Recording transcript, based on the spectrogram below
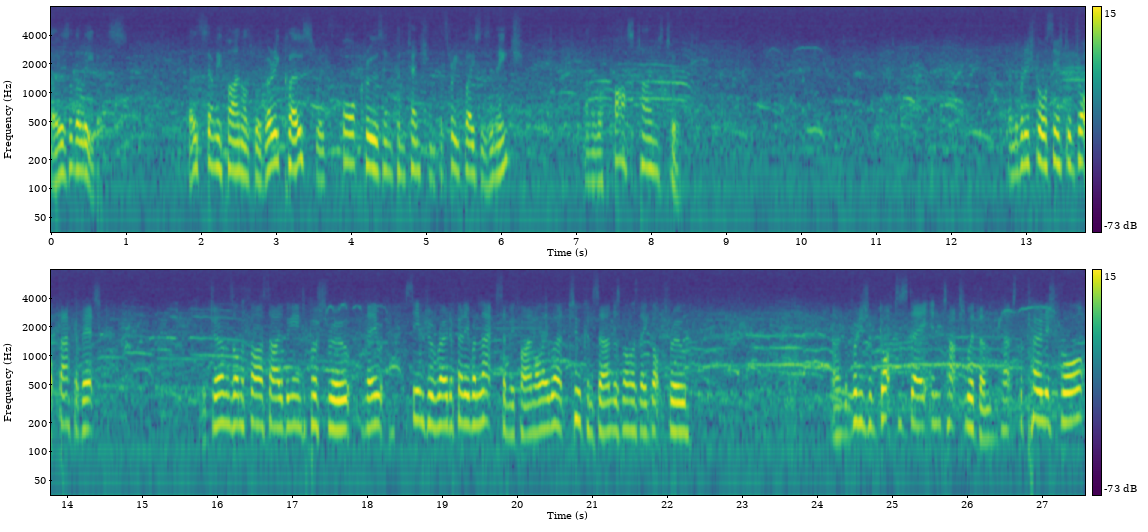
Those are the leaders. Both semi-finals were very close with four crews in contention for three places in each and there were fast times too. And the British force seems to have dropped back a bit. The Germans on the far side are beginning to push through. They seem to have rode a fairly relaxed semi-final. They weren't too concerned as long as they got through and the British have got to stay in touch with them. That's the Polish four,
